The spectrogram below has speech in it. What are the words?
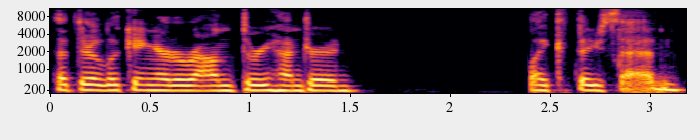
that they're looking at around three hundred, like they said.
